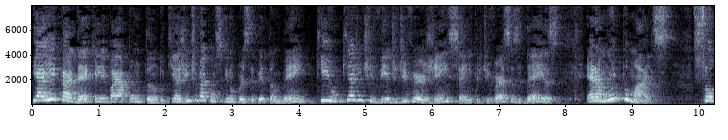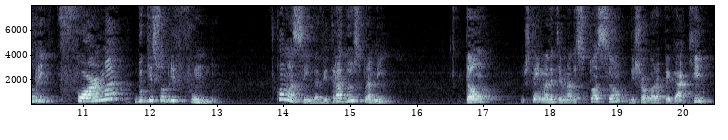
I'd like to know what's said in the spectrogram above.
E aí Kardec ele vai apontando que a gente vai conseguindo perceber também que o que a gente via de divergência entre diversas ideias era muito mais sobre forma do que sobre fundo. Como assim, Davi? Traduz para mim. Então, a gente tem uma determinada situação, deixa eu agora pegar aqui.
